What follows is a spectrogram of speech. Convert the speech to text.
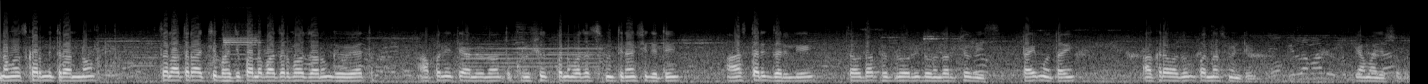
नमस्कार मित्रांनो. चला तर आजचे भाजीपाला बाजारभाव जाणून घेऊयात. आपण इथे आलेलो आहोत. कृषी उत्पन्न बाजार समिती नाशिक येथे. आज तारीख झालेली आहे चौदा फेब्रुवारी दोन हजार चोवीस. टाईम होत आहे अकरा वाजून पन्नास मिनटे. या माझ्यासोबत.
